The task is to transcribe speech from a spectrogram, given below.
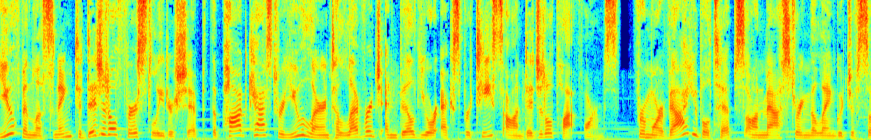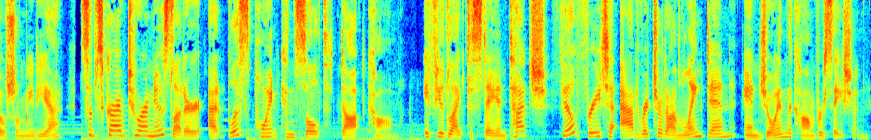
You've been listening to Digital First Leadership, the podcast where you learn to leverage and build your expertise on digital platforms. For more valuable tips on mastering the language of social media, subscribe to our newsletter at blisspointconsult.com. If you'd like to stay in touch, feel free to add Richard on LinkedIn and join the conversation.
